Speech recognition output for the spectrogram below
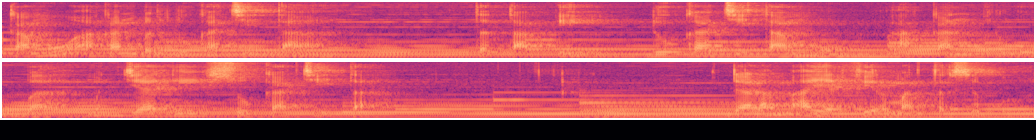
Kamu akan berduka cita, tetapi duka citamu akan berubah menjadi sukacita. Dalam ayat firman tersebut,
